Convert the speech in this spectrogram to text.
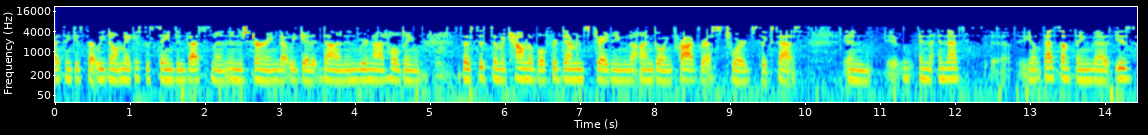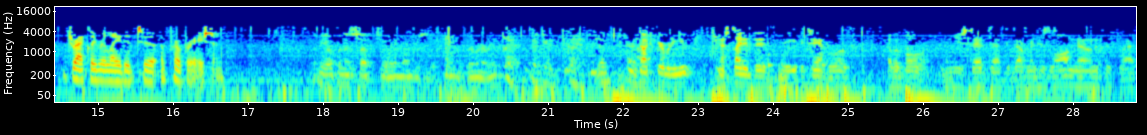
I think it's that we don't make a sustained investment in assuring that we get it done, and we're not holding the system accountable for demonstrating the ongoing progress towards success. And it, and and that's uh, you know that's something that is directly related to appropriation. Let me open this up to other members of the panel. If they want to Uh, Dr. Gerberding, you, you know, cited the, the example of, of Ebola, and you said that the government has long known of the threat,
